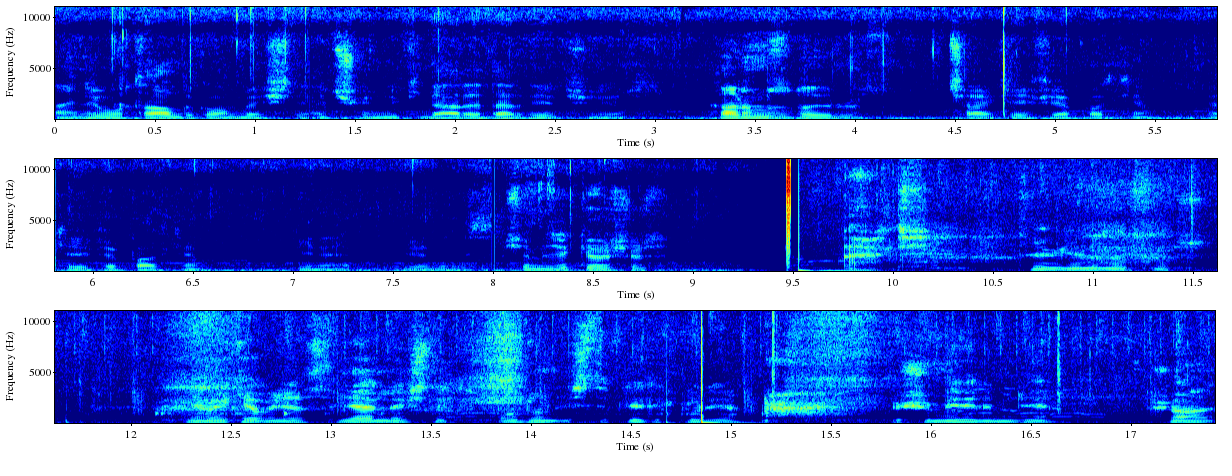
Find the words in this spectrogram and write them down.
Aynen. Yumurta aldık 15'li. 3 günlük idare eder diye düşünüyoruz. Karnımızı doyururuz. Çay keyfi yaparken, keyif yaparken yine geliriz. Şimdilik görüşürüz. Evet. Sevgili dostlar. Yemek yapacağız. Yerleştik. Odun istifledik buraya. Üşümeyelim diye. Şu an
